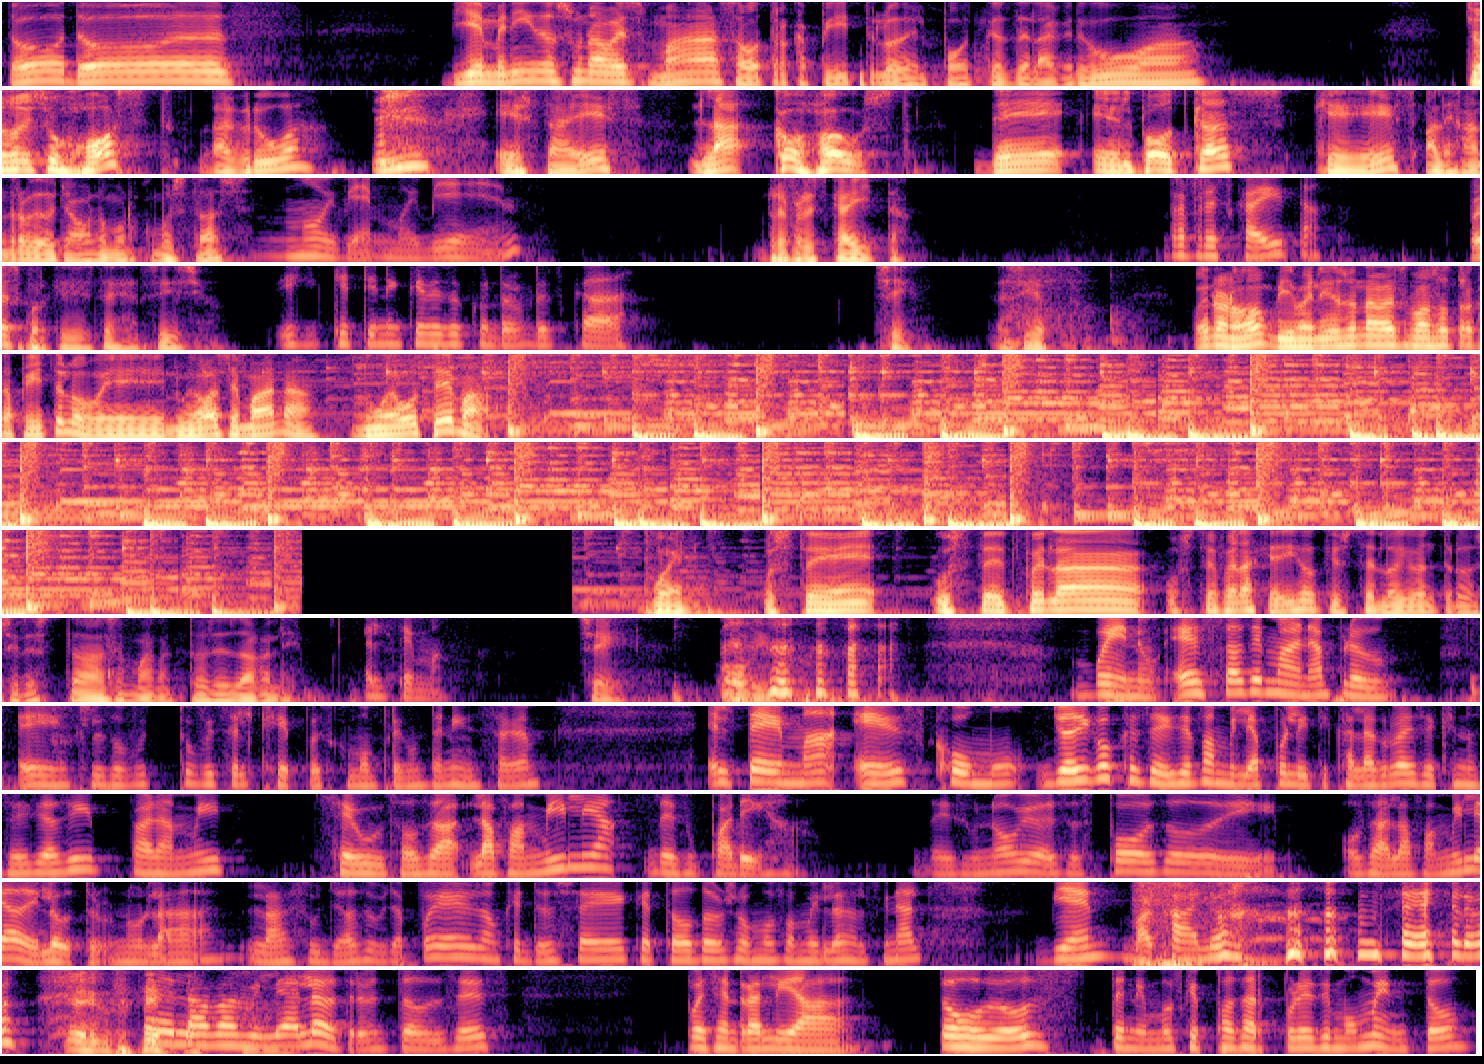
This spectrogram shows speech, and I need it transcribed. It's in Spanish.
todos. Bienvenidos una vez más a otro capítulo del podcast de La Grúa. Yo soy su host, La Grúa, y esta es la co-host del podcast, que es Alejandra Bedoya. Hola, amor, ¿cómo estás? Muy bien, muy bien. Refrescadita. Refrescadita. Pues porque hiciste ejercicio. ¿Y qué tiene que ver eso con refrescada? Sí, es cierto. Bueno, no, bienvenidos una vez más a otro capítulo, eh, nueva semana, nuevo tema. Bueno, usted, usted fue la, usted fue la que dijo que usted lo iba a introducir esta semana, entonces hágale. El tema. Sí, obvio. Bueno, esta semana, pero eh, incluso tú fuiste el que, pues, como pregunta en Instagram, el tema es como, yo digo que se dice familia política, la grúa dice que no se dice así, para mí se usa, o sea, la familia de su pareja, de su novio, de su esposo, de, o sea, la familia del otro, no la, la suya, suya, pues, aunque yo sé que todos somos familias al final, bien, bacano, pero de la familia del otro, entonces pues en realidad todos tenemos que pasar por ese momento,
